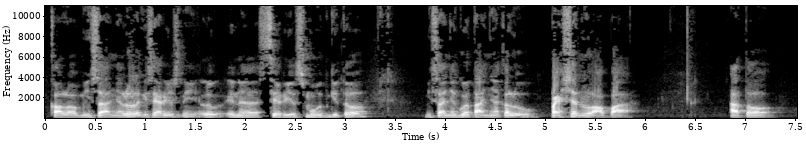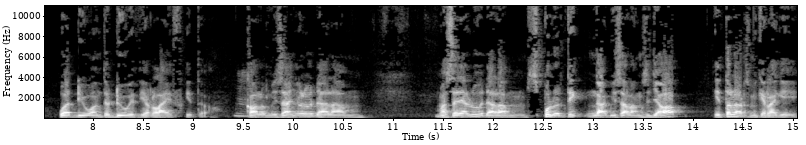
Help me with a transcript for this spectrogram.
kalau misalnya lu lagi serius nih, lu in a serious mood gitu, misalnya gue tanya ke lu, passion lu apa? Atau what do you want to do with your life gitu. Kalau misalnya lu dalam maksudnya lu dalam 10 detik nggak bisa langsung jawab, itu lu harus mikir lagi.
